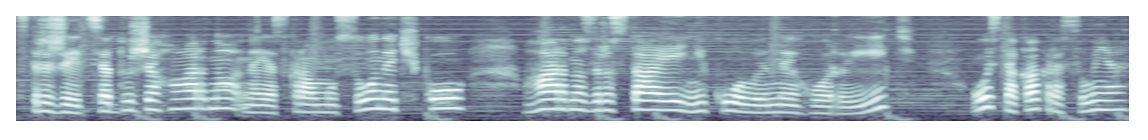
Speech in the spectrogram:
Стрижеться дуже гарно, на яскравому сонечку, гарно зростає, ніколи не горить. Ось така красуня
